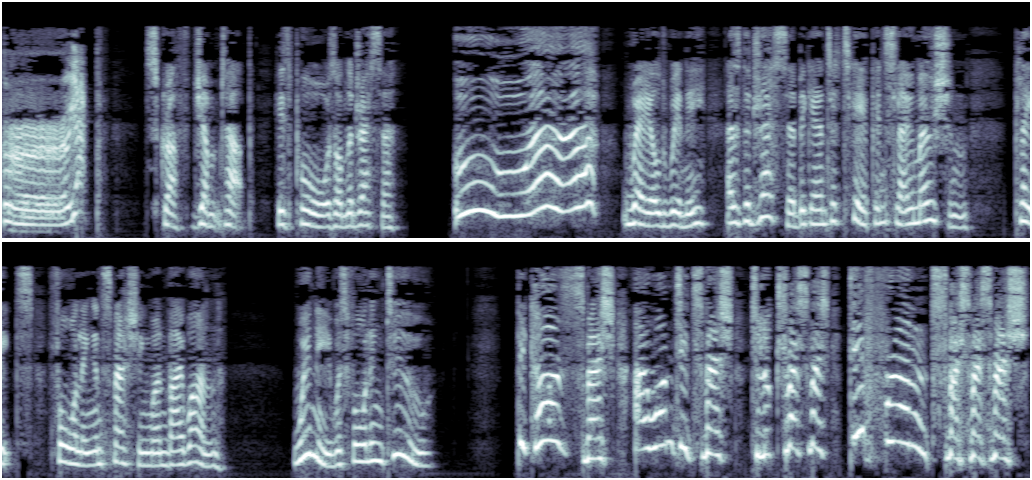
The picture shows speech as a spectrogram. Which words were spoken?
Grrr, yap! Scruff jumped up, his paws on the dresser. Ooh, ah! wailed Winnie as the dresser began to tip in slow motion, plates falling and smashing one by one. Winnie was falling too. Because, Smash, I wanted Smash to look smash, smash, different! Smash, smash, smash!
